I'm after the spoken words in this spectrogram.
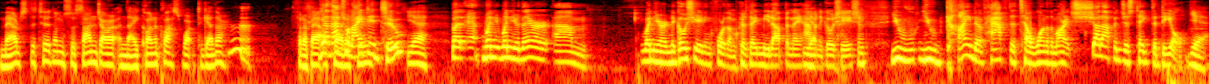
merged the two of them, so Sanjar and the Iconoclast worked together for a better. Yeah, that's what I did too. Yeah, But uh, when when you're there, um, when you're negotiating for them because they meet up and they have Yep. a negotiation. You you kind of have to tell one of them, all right, shut up and just take the deal. Yeah.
